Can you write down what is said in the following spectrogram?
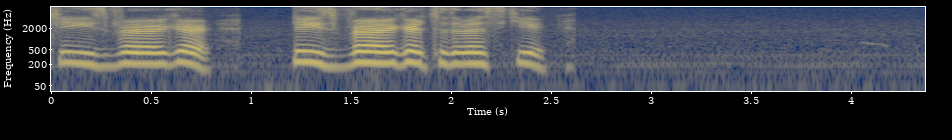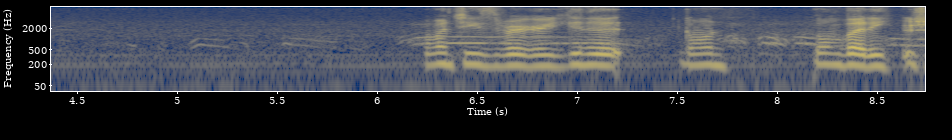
Cheeseburger. Cheeseburger to the rescue. Come on, cheeseburger. You can do it. Come on. Come on, buddy. is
